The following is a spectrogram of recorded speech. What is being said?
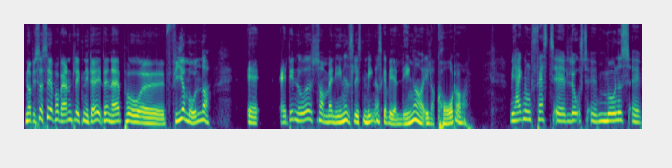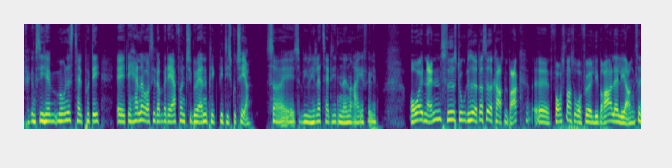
Når vi så ser på værnepligten i dag, den er på øh, fire måneder. Er, er det noget, som man i enhedslisten mener skal være længere eller kortere? Vi har ikke nogen fast øh, låst øh, måneds, øh, kan man sige, månedstal på det. Øh, det handler jo også lidt om, hvad det er for en type værnepligt, vi diskuterer. Så, øh, så vi vil hellere tage det i den anden rækkefølge. Over i den anden side af studiet, der sidder Carsten Bak, øh, forsvarsordfører i Liberal Alliance.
